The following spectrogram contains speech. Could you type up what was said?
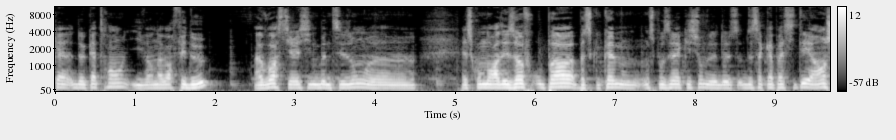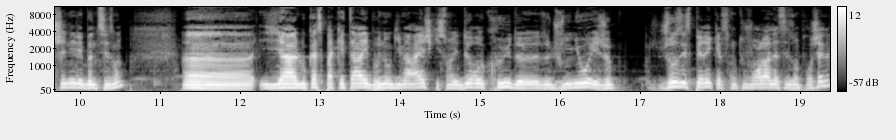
de 4 ans, il va en avoir fait 2. A voir s'il réussit une bonne saison. Euh, est-ce qu'on aura des offres ou pas? Parce que quand même, on, se posait la question de, sa capacité à enchaîner les bonnes saisons. Euh, il y a Lucas Paqueta et Bruno Guimaraes qui sont les deux recrues de, de et j'ose espérer qu'elles seront toujours là la saison prochaine.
